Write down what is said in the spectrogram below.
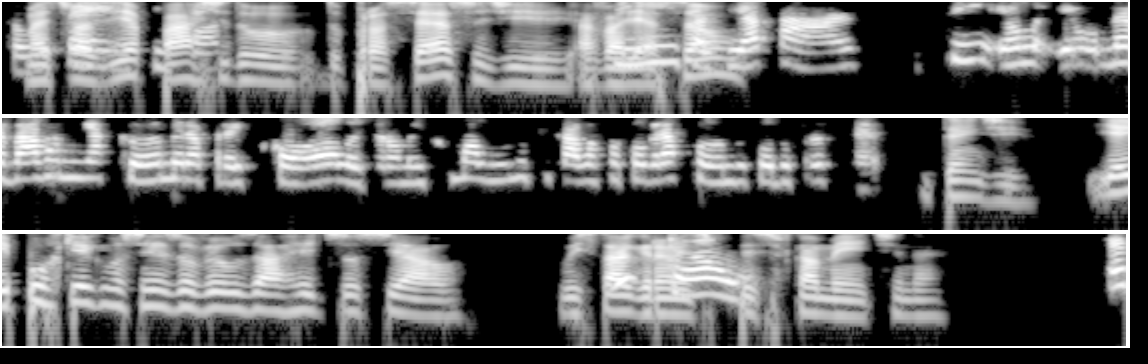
Então, Mas fazia assim, parte do, do processo de avaliação? Sim, fazia parte. Sim, eu, eu levava minha câmera para a escola, geralmente um aluno ficava fotografando todo o processo. Entendi. E aí, por que, que você resolveu usar a rede social? O Instagram então, especificamente, né? É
